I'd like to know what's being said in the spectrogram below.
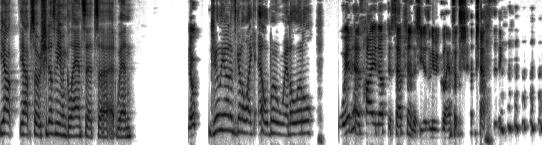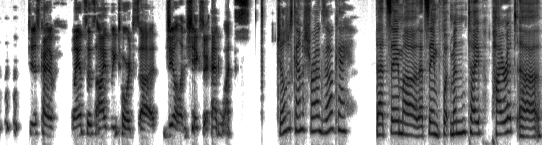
Yep, yep. So she doesn't even glance at uh, at Win. Nope. Juliana's gonna like elbow win a little. Win has high enough deception that she doesn't even glance at Ch- Chastity. she just kind of glances idly towards uh, Jill and shakes her head once. Jill just kind of shrugs. Okay. That same uh, that same footman type pirate uh,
